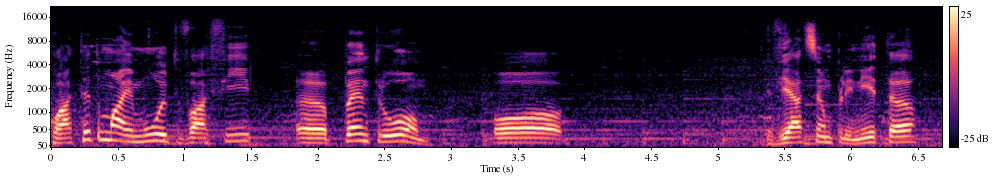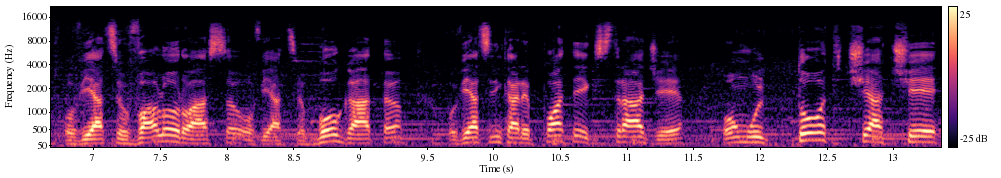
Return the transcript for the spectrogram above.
cu atât mai mult va fi uh, pentru om o viață împlinită, o viață valoroasă, o viață bogată, o viață din care poate extrage omul tot ceea ce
